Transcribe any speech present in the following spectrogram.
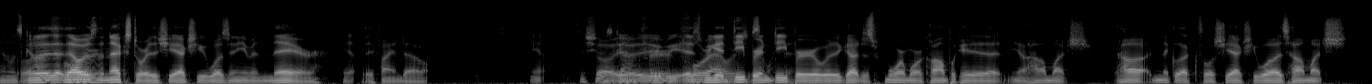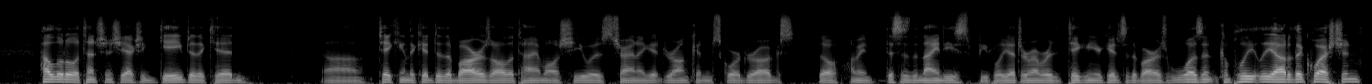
and was Well, gone. that, that was the next story that she actually wasn't even there Yeah. they find out Yeah, so she So was gone for we- as we get deeper and something like deeper, it got just more and more complicated. At you know how much how neglectful she actually was, how much how little attention she actually gave to the kid, uh, taking the kid to the bars all the time while she was trying to get drunk and score drugs. Though I mean, this is the '90s, people. You have to remember taking your kids to the bars wasn't completely out of the question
